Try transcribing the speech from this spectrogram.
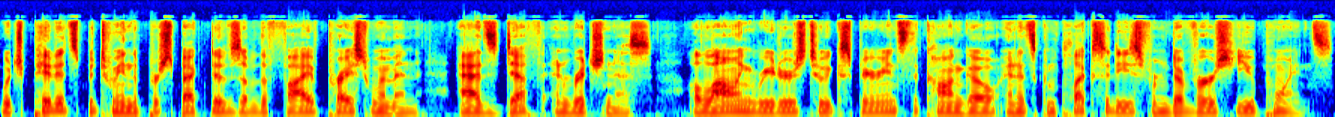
which pivots between the perspectives of the five Price women, adds depth and richness, allowing readers to experience the Congo and its complexities from diverse viewpoints.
